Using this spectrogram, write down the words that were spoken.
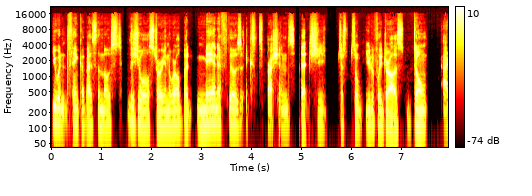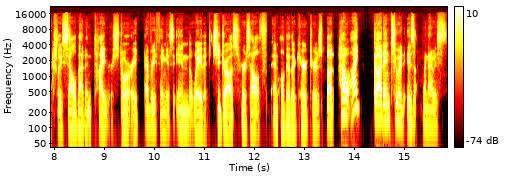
you wouldn't think of as the most visual story in the world, but man, if those expressions that she just so beautifully draws don't actually sell that entire story. Everything is in the way that she draws herself and all the other characters. But how I got into it is when I was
